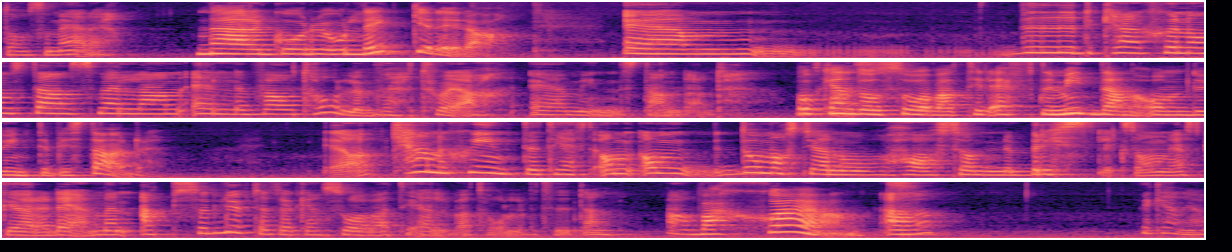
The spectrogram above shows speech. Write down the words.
de som är det. När går du och lägger dig då? Ehm, vid kanske någonstans mellan 11 och 12 tror jag är min standard. Och kan då sova till eftermiddagen om du inte blir störd? Ja, kanske inte till efter... Om, om, då måste jag nog ha sömnbrist liksom, om jag ska göra det. Men absolut att jag kan sova till 11-12 tiden. Ja. Vad skönt! ja, det kan jag.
